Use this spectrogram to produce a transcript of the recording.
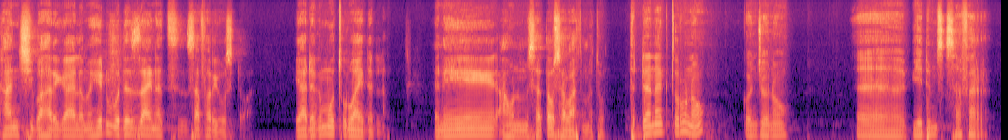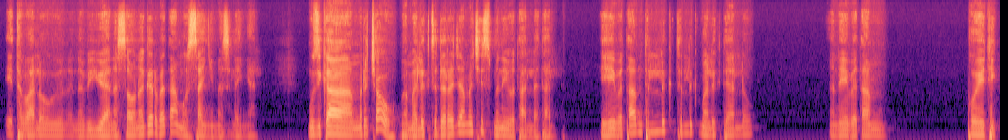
ከአንቺ ባህሪ ጋር ያለመሄዱ ወደዛ አይነት ሰፈር ይወስደዋል። ያ ደግሞ ጥሩ አይደለም። እኔ አሁን የምሰጠው ሰባት መቶ ትደነቅ ጥሩ ነው፣ ቆንጆ ነው። የድምፅ ሰፈር የተባለው ነብዩ ያነሳው ነገር በጣም ወሳኝ ይመስለኛል። ሙዚቃ ምርጫው በመልእክት ደረጃ መቼስ ምን ይወጣለታል? ይሄ በጣም ትልቅ ትልቅ መልእክት ያለው እኔ በጣም poetic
